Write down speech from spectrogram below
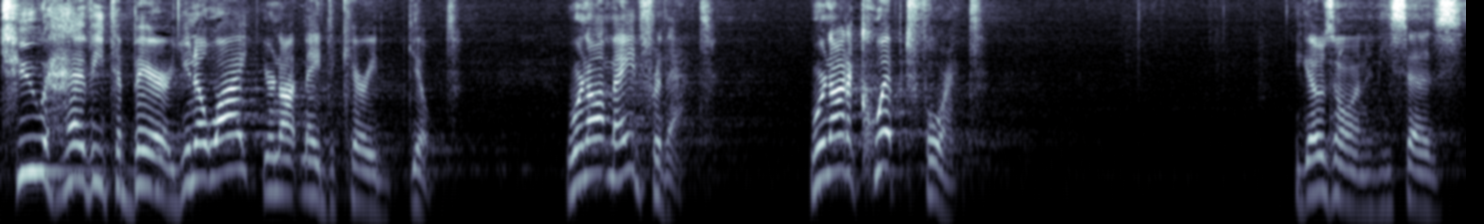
too heavy to bear. You know why? You're not made to carry guilt. We're not made for that. We're not equipped for it. He goes on and he says,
